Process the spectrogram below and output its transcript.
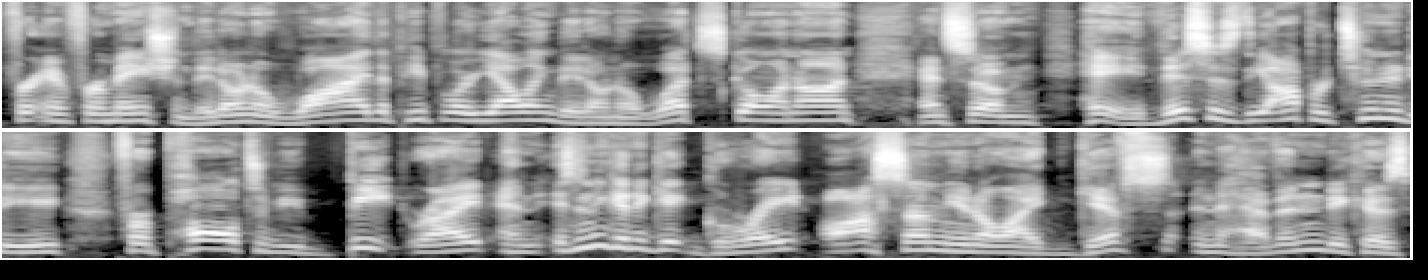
for information. They don't know why the people are yelling, they don't know what's going on. And so, hey, this is the opportunity for Paul to be beat, right? And isn't he going to get great, awesome, you know, like gifts in heaven because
